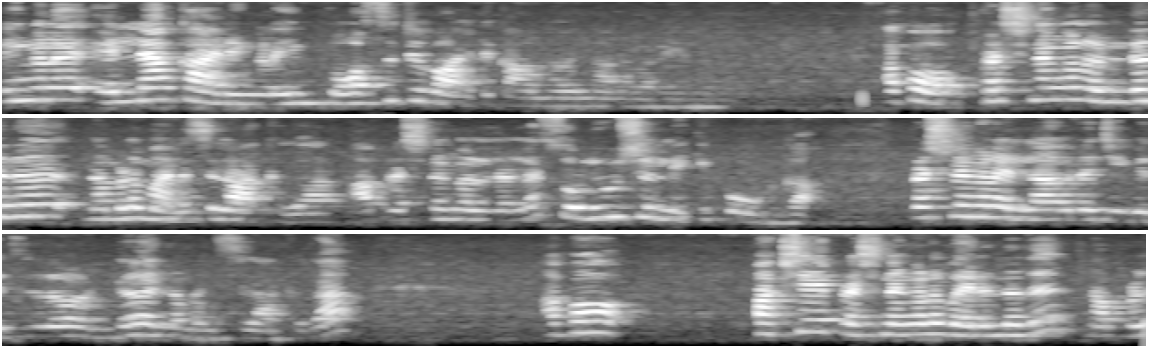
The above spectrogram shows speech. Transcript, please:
നിങ്ങൾ എല്ലാ കാര്യങ്ങളെയും പോസിറ്റീവായിട്ട് കാണണമെന്നാണ് പറയുന്നത്. അപ്പോൾ പ്രശ്നങ്ങൾ ഉണ്ടെന്ന് നമ്മൾ മനസ്സിലാക്കുക. ആ പ്രശ്നങ്ങളിലുള്ള സൊല്യൂഷനിലേക്ക് പോകുക. പ്രശ്നങ്ങൾ എല്ലാവരുടെ ജീവിതത്തിലും ഉണ്ട് എന്ന് മനസ്സിലാക്കുക. അപ്പോൾ പക്ഷേ പ്രശ്നങ്ങൾ വരുന്നത് നമ്മൾ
